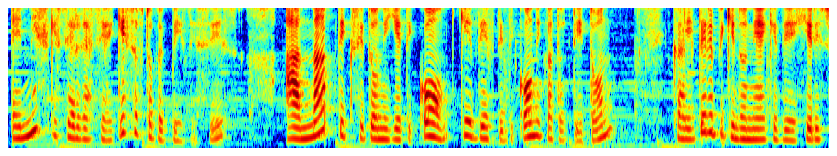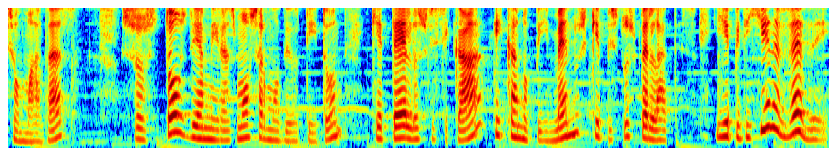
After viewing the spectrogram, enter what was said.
ενίσχυση εργασιακής αυτοπεποίθησης, ανάπτυξη των ηγετικών και διευθυντικών ικατοτήτων, καλύτερη επικοινωνία και διαχείριση ομάδας, σωστός διαμοιρασμός αρμοδιοτήτων και τέλος φυσικά ικανοποιημένους και πιστούς πελάτες. Η επιτυχία είναι βέβαιη,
